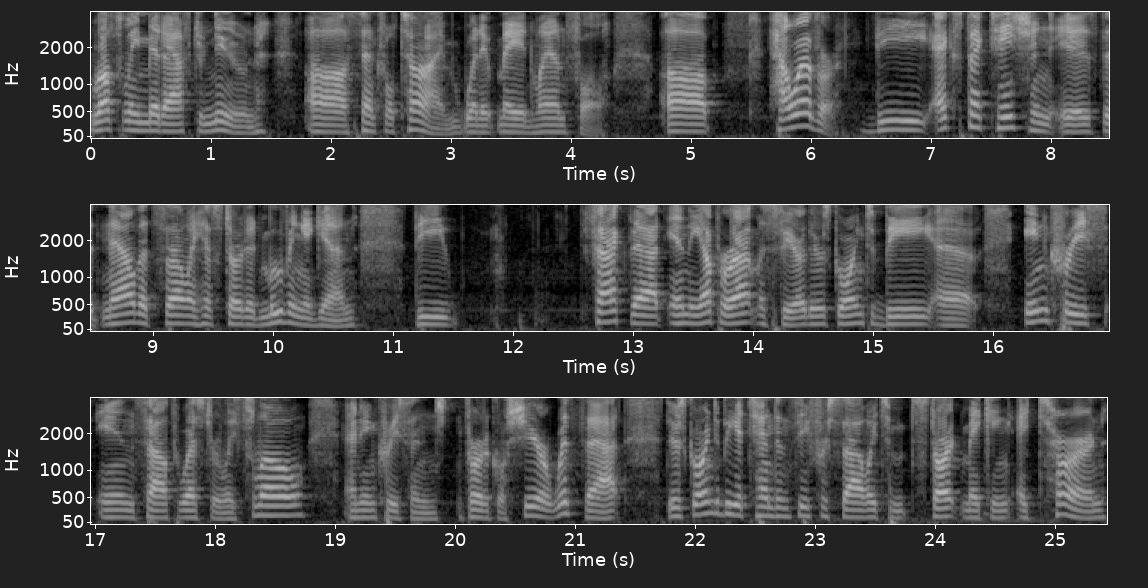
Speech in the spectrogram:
roughly mid afternoon uh, Central Time when it made landfall. Uh, however, the expectation is that now that Sally has started moving again, the fact that in the upper atmosphere there's going to be an increase in southwesterly flow, an increase in vertical shear. With that, there's going to be a tendency for Sally to start making a turn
